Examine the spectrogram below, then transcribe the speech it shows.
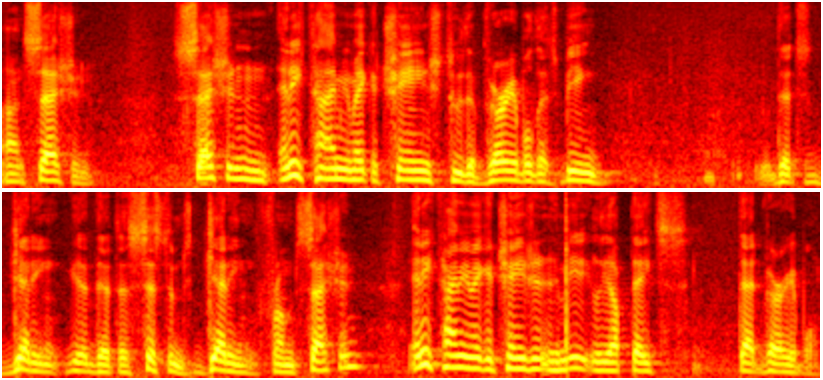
on session, session, anytime you make a change to the variable that's being, that's getting, that the system's getting from session, anytime you make a change, it immediately updates that variable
